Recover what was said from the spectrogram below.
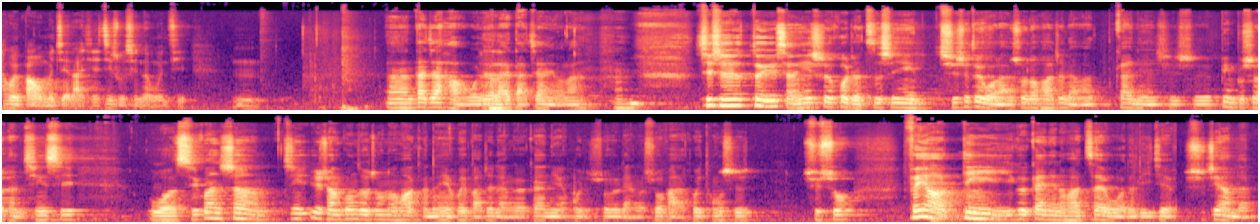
他会帮我们解答一些技术性的问题。嗯嗯，大家好，我又来打酱油了。其实对于响应式或者自适应，其实对我来说的话，这两个概念其实并不是很清晰。我习惯上进日常工作中的话，可能也会把这两个概念或者说两个说法会同时。去说，非要定义一个概念的话，在我的理解是这样的，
